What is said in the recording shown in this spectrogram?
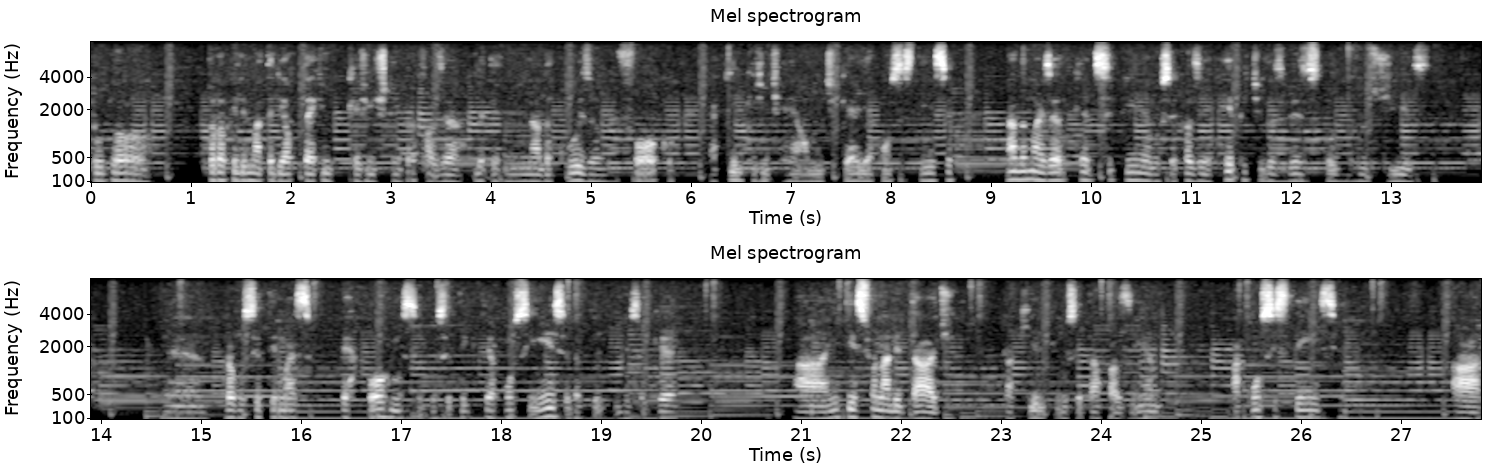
tudo, todo aquele material técnico que a gente tem para fazer determinada coisa, o foco, é aquilo que a gente realmente quer e a consistência nada mais é do que a disciplina, é você fazer repetidas vezes todos os dias. É, para você ter mais performance, você tem que ter a consciência daquilo que você quer, a intencionalidade daquilo que você está fazendo, a consistência, a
